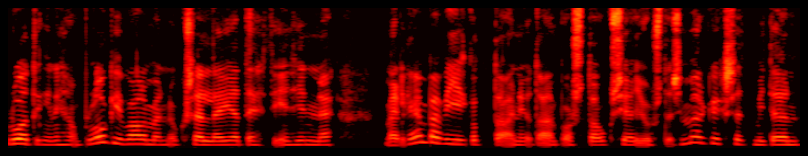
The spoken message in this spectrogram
luotiin ihan blogivalmennukselle ja tehtiin sinne melkeinpä viikoittain jotain postauksia just esimerkiksi, että miten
